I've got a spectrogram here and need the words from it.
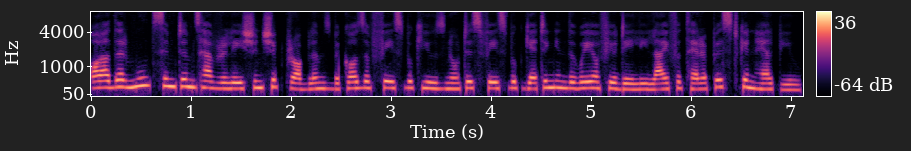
or other mood symptoms, have relationship problems because of Facebook use. Notice Facebook getting in the way of your daily life. A therapist can help you.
